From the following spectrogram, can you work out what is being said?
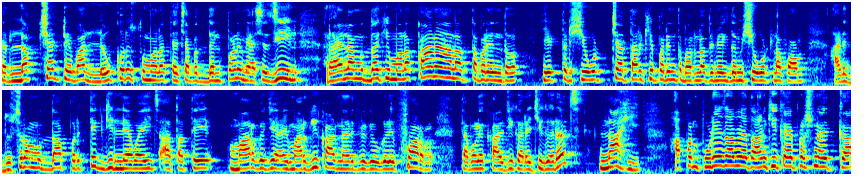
तर लक्षात ठेवा लवकरच तुम्हाला त्याच्याबद्दल पण मॅसेज येईल. राहिला मुद्दा की मला का नाही आला आत्तापर्यंत एक तर शेवटच्या तारखेपर्यंत भरला तुम्ही एकदम शेवटला फॉर्म आणि दुसरा मुद्दा प्रत्येक जिल्ह्यावाईज आता ते मार्ग जे आहे मार्गी काढणार आहेत वेगवेगळे फॉर्म त्यामुळे काळजी करायची गरज नाही. आपण पुढे जाऊयात. आणखी काय प्रश्न आहेत का?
